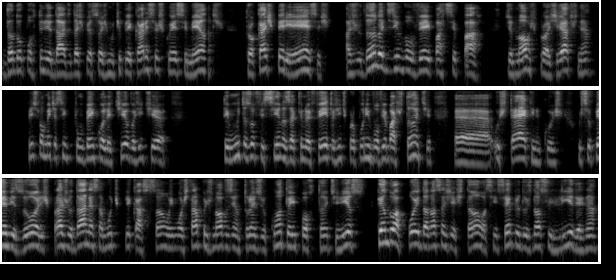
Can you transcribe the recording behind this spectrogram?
dando oportunidade das pessoas multiplicarem seus conhecimentos, trocar experiências, ajudando a desenvolver e participar de novos projetos, né? Principalmente assim para um bem coletivo, a gente tem muitas oficinas aqui no Efeito, a gente procura envolver bastante é, os técnicos, os supervisores, para ajudar nessa multiplicação e mostrar para os novos entrantes o quanto é importante nisso, tendo o apoio da nossa gestão, assim, sempre dos nossos líderes, né?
